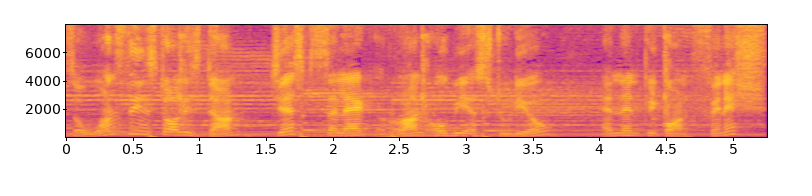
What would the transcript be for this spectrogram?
So once the install is done, just select Run OBS Studio and then click on Finish.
